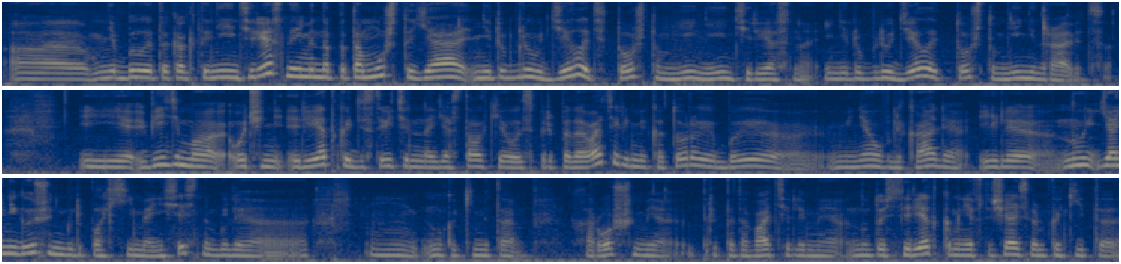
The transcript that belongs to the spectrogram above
а, мне было это как-то неинтересно именно потому, что я не люблю делать то, что мне неинтересно, и не люблю делать то, что мне не нравится. И, видимо, очень редко действительно я сталкивалась с преподавателями, которые бы меня увлекали. Или, ну, я не говорю, что они были плохими, они, естественно, были, ну, какими-то хорошими преподавателями. Ну, то есть редко мне встречались прям какие-то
